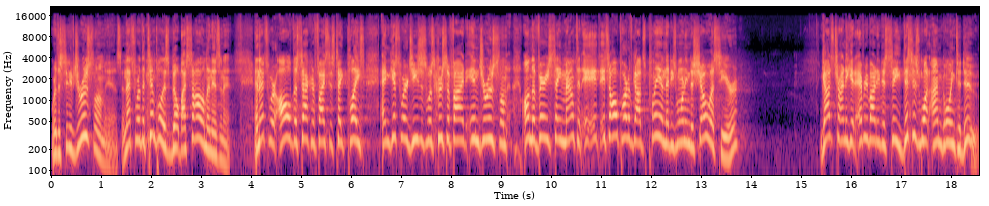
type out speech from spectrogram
where the city of Jerusalem is. And that's where the temple is built by Solomon, isn't it? And that's where all the sacrifices take place. And guess where Jesus was crucified? In Jerusalem, on the very same mountain. It, it's all part of God's plan that He's wanting to show us here. God's trying to get everybody to see this is what I'm going to do.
